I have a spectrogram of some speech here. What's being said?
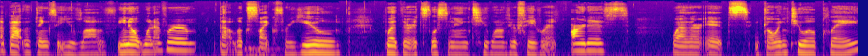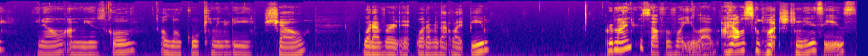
about the things that you love. You know, whatever that looks like for you, whether it's listening to one of your favorite artists, whether it's going to a play, you know, a musical, a local community show, whatever it whatever that might be remind yourself of what you love. I also watched Newsies,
